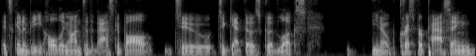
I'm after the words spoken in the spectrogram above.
it's going to be holding on to the basketball to to get those good looks. You know, crisper passing,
